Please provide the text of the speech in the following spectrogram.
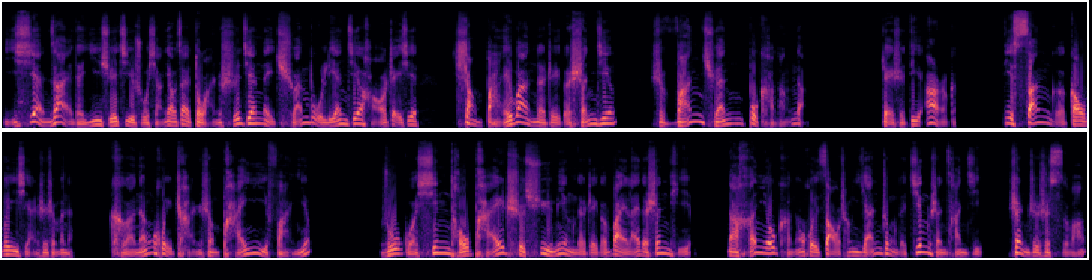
以现在的医学技术，想要在短时间内全部连接好这些。上百万的这个神经是完全不可能的，这是第二个。第三个高危险是什么呢？可能会产生排异反应。如果心头排斥续命的这个外来的身体，那很有可能会造成严重的精神残疾，甚至是死亡。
